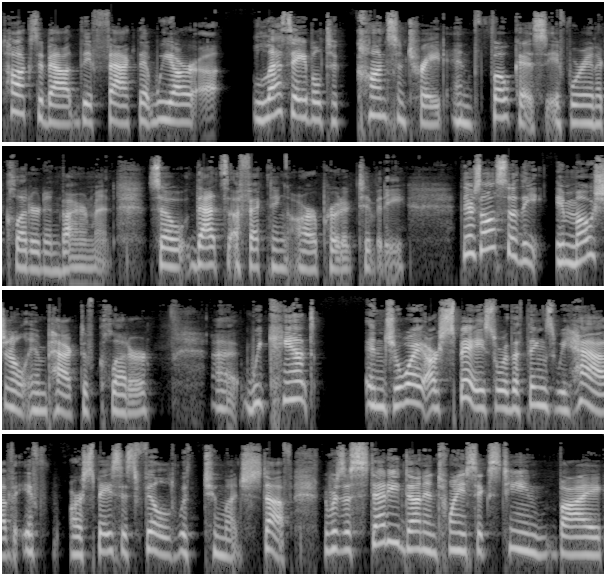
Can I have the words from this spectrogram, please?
talks about the fact that we are uh, less able to concentrate and focus if we're in a cluttered environment. So that's affecting our productivity. There's also the emotional impact of clutter. Uh, we can't enjoy our space or the things we have if our space is filled with too much stuff. There was a study done in 2016 by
